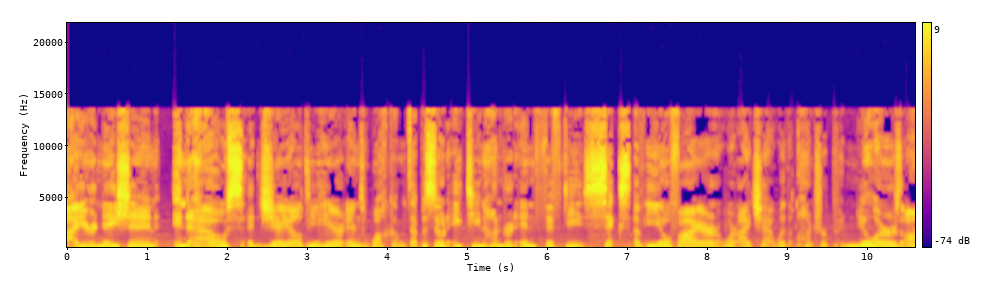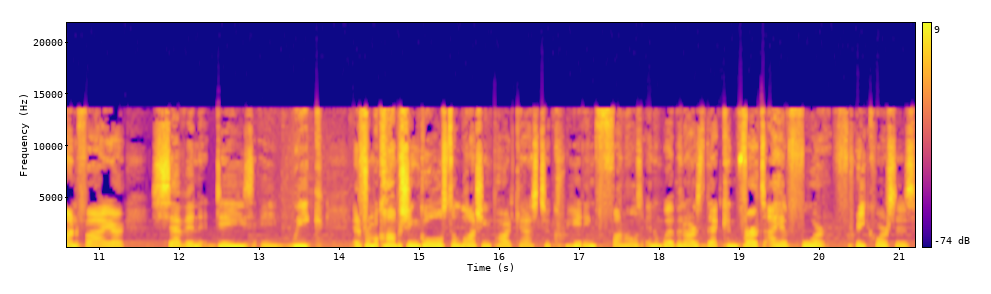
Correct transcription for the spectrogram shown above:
Fire Nation in the house, JLD here, and welcome to episode 1856 of EO Fire, where I chat with entrepreneurs on fire seven days a week. And from accomplishing goals to launching podcasts to creating funnels and webinars that convert, I have four free courses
